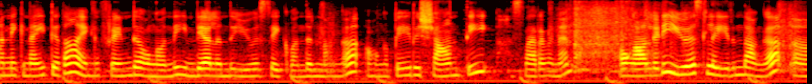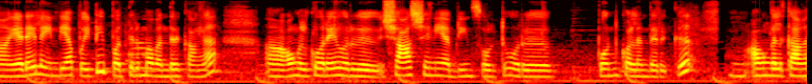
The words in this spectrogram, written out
அன்னைக்கு நைட்டு தான் எங்கள் ஃப்ரெண்டு அவங்க வந்து இந்தியாவிலேருந்து யூஎஸ்ஏக்கு வந்திருந்தாங்க. அவங்க பேர் சாந்தி சரவணன். அவங்க ஆல்ரெடி யூஎஸில் இருந்தாங்க. இடையில இந்தியா போயிட்டு இப்போ திரும்ப வந்திருக்காங்க. அவங்களுக்கு ஒரே ஒரு ஷாஷினி அப்படின்னு சொல்லிட்டு ஒரு பொன் குழந்தை இருக்குது அவங்களுக்காக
